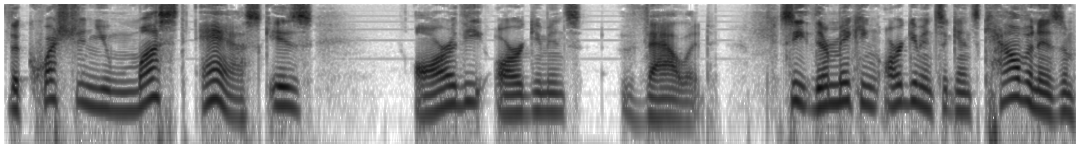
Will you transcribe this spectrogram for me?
the question you must ask is are the arguments valid? See, they're making arguments against Calvinism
